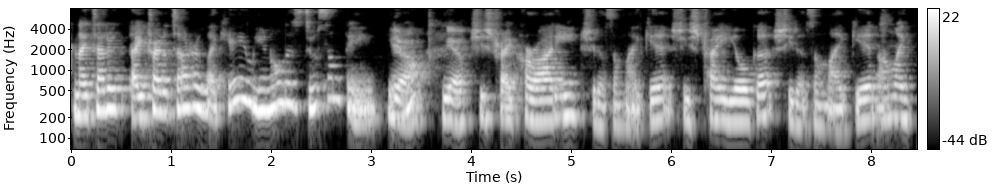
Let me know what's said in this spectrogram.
and I tell her, I try to tell her like, hey, you know, let's do something. You Yeah. know? Yeah. She's tried karate. She doesn't like it. She's tried yoga. She doesn't like it. I'm like,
